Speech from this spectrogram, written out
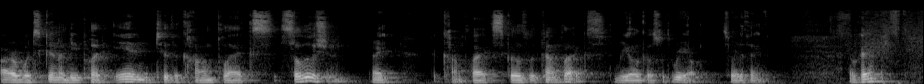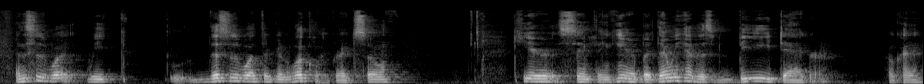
are what's going to be put into the complex solution, right? The complex goes with complex, real goes with real, sort of thing. Okay? And this is what we, this is what they're going to look like, right? So, here, same thing here, but then we have this B dagger, okay?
